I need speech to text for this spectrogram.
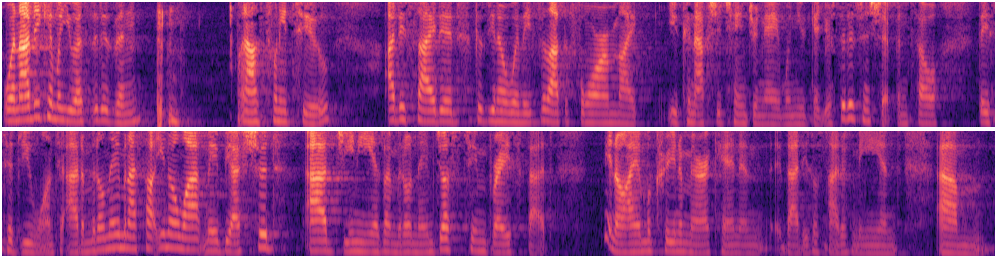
when I became a U.S. citizen when I was 22, I decided because you know when they fill out the form like you can actually change your name when you get your citizenship, and so they said, "Do you want to add a middle name?" And I thought, you know what, maybe I should add Jeannie as my middle name just to embrace that. You know, I am a Korean American, and that is a side of me, and um,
